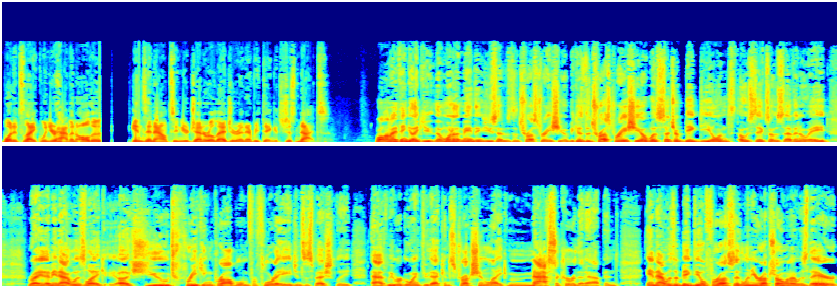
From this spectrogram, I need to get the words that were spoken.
what it's like when you're having all those ins and outs in your general ledger and everything. It's just nuts. Well, and I think like you, the, one of the main things you said was the trust ratio because the trust ratio was such a big deal in 06, 07, 08, right? I mean, that was like a huge freaking problem for Florida agents, especially as we were going through that construction like massacre that happened. And that was a big deal for us at Lanier Upshaw when I was there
